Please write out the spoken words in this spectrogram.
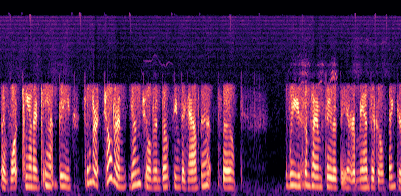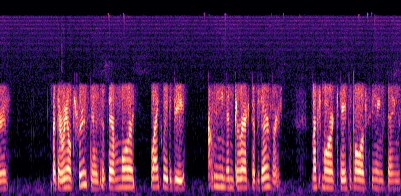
of what can and can't be. Children, children, young children don't seem to have that. So we sometimes say that they are magical thinkers, but the real truth is that they're more likely to be clean and direct observers, much more capable of seeing things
